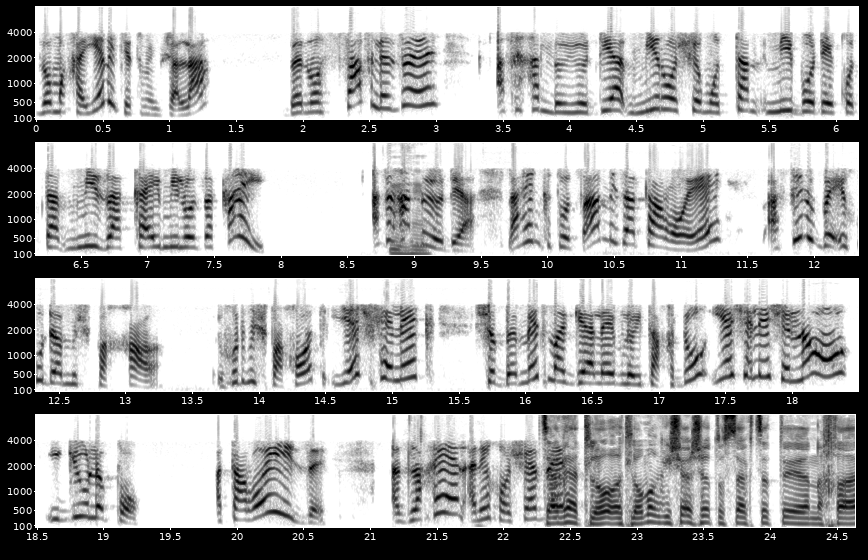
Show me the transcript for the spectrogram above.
לא מחייבת את הממשלה. בנוסף לזה, אף אחד לא יודע מי רושם אותם, מי בודק אותם, מי זכאי, מי לא זכאי. אף אחד לא יודע. לכן כתוצאה מזה אתה רואה, אפילו באיחוד המשפחה, איחוד משפחות, יש חלק שבאמת מגיע להם לא התאחדו, יש אלה שלא הגיעו לפה. אתה רואה את זה. אז לכן, אני חושבת... צגה, את לא, את לא מרגישה שאת עושה קצת אה, הנחה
